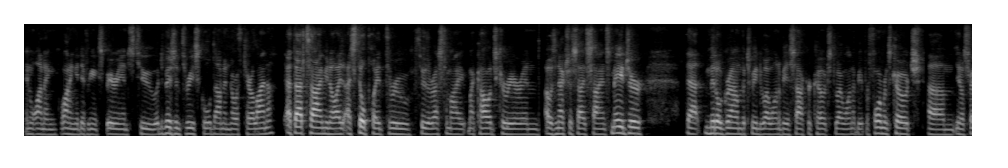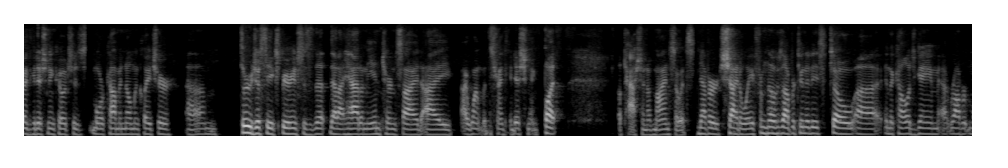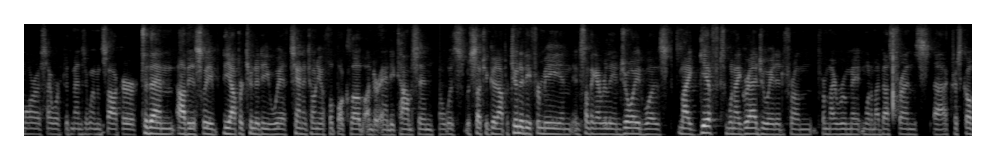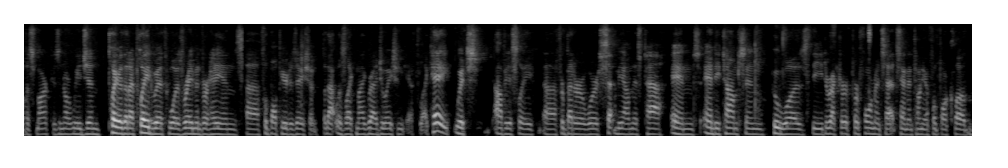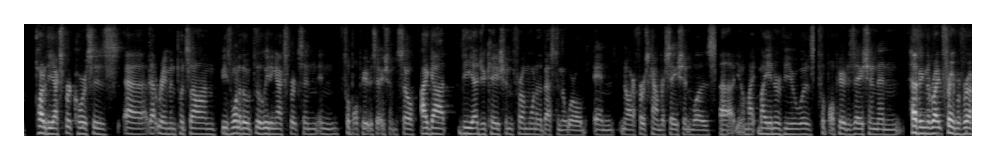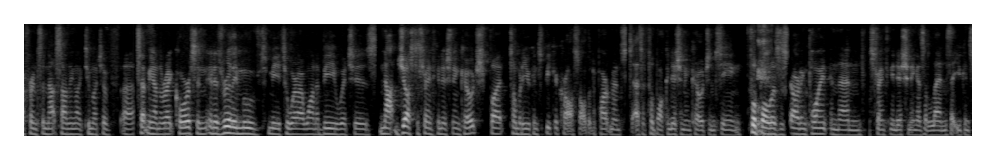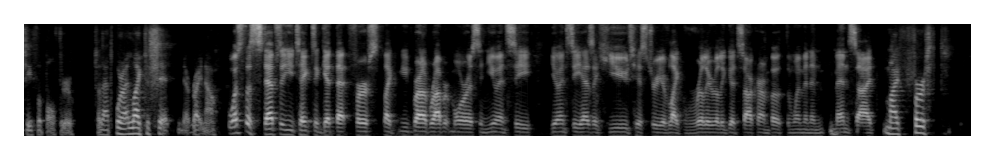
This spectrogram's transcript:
and wanting wanting a different experience to a Division three school down in North Carolina. At that time, you know, I, I still played through through the rest of my my college career, and I was an exercise science major that middle ground between do I want to be a soccer coach, do I want to be a performance coach? Um, you know, strength conditioning coach is more common nomenclature. Um, through just the experiences that, that I had on the intern side, I, I went with the strength conditioning. But a passion of mine. So it's never shied away from those opportunities. So uh, in the college game at Robert Morris, I worked with men's and women's soccer. To then obviously the opportunity with San Antonio Football Club under Andy Thompson was was such a good opportunity for me, and, and something I really enjoyed was my gift when I graduated from from my roommate and one of my best friends, uh, Chris Kovasmark, is a Norwegian player that I played with, was Raymond Verheijen's uh, football periodization. So that was like my graduation gift. Like, hey, which obviously, uh, for better or worse, set me on this path. And and Andy Thompson, who was the director of performance at San Antonio Football Club. Part of the expert courses uh, that Raymond puts on, he's one of the, the leading experts in, in football periodization. So I got the education from one of the best in the world. And, you know, our first conversation was, uh, you know, my, my interview was football periodization and having the right frame of reference and not sounding like too much of uh, set me on the right course and, and has really moved me to where I want to be, which is not just a strength conditioning coach, but somebody who can speak across all the departments as a football conditioning coach and seeing football as a starting point and then strength conditioning as a lens that you can see football through. So that's where I like to sit right now. What's the steps that you take to get that first? Like you brought up Robert Morris and UNC. UNC has a huge history of like really, really good soccer on both the women and men's side. My first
